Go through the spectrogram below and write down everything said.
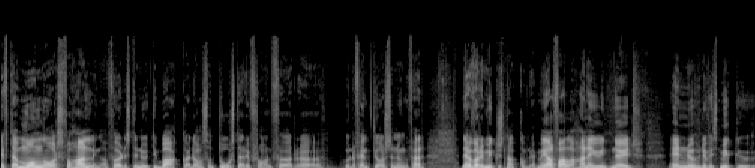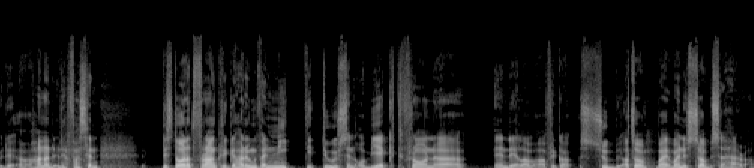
Efter många års förhandlingar fördes det nu tillbaka, de som togs därifrån för uh, 150 år sedan ungefär. Det har varit mycket snack om det. Men i alla fall, han är ju inte nöjd ännu. Det finns mycket... Det, han hade, det, fanns en, det står att Frankrike har ungefär 90 000 objekt från uh, en del av Afrika. Sub, alltså, vad är, vad är nu Sub-Sahara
